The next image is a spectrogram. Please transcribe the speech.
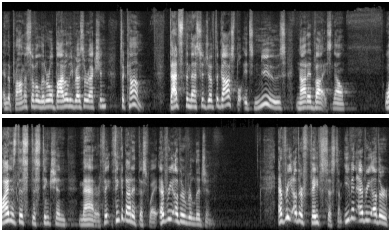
and the promise of a literal bodily resurrection to come. That's the message of the gospel. It's news, not advice. Now, why does this distinction matter? Th- think about it this way every other religion, every other faith system, even every other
